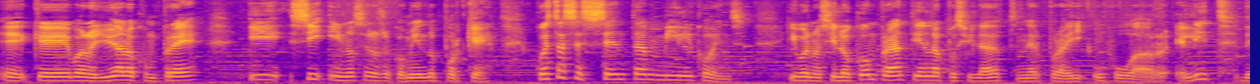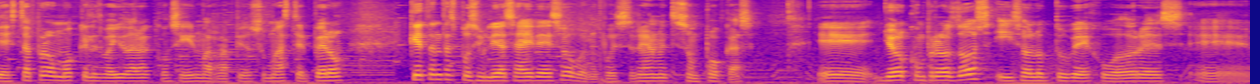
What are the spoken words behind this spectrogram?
eh, que, bueno, yo ya lo compré y sí y no se los recomiendo porque cuesta 60 mil coins. Y bueno, si lo compran, tienen la posibilidad de obtener por ahí un jugador elite de esta promo que les va a ayudar a conseguir más rápido su master. Pero, ¿qué tantas posibilidades hay de eso? Bueno, pues realmente son pocas. Eh, yo compré los dos y solo obtuve jugadores eh,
